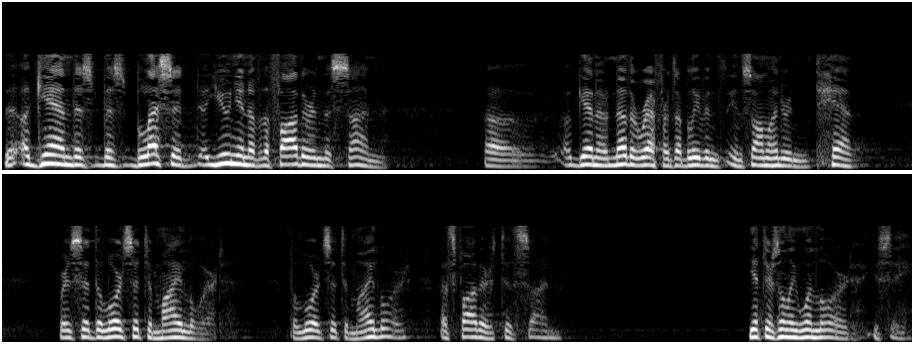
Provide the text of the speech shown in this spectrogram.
The, again, this, this blessed union of the Father and the Son. Uh, again, another reference, I believe in, in Psalm 110, where it said, the Lord said to my Lord, the Lord said to my Lord, that's Father to the Son. Yet there's only one Lord, you see,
